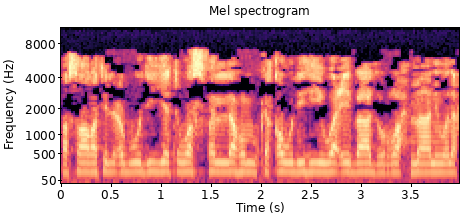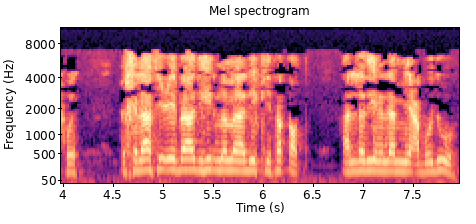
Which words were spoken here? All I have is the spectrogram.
فصارت العبودية وصفا لهم كقوله وعباد الرحمن ونحوه. بخلاف عباده المماليك فقط الذين لم يعبدوه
